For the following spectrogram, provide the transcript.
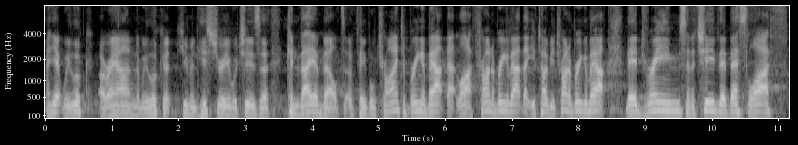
And yet we look around and we look at human history, which is a conveyor belt of people trying to bring about that life, trying to bring about that utopia, trying to bring about their dreams and achieve their best life,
